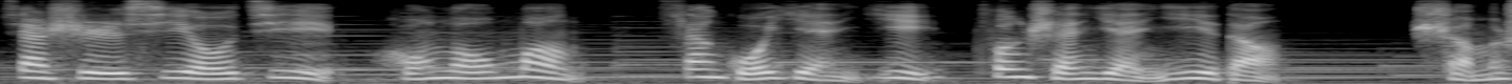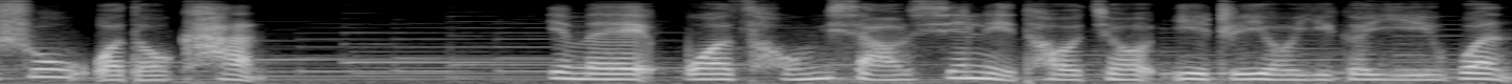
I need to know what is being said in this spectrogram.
像是《西游记》《红楼梦》《三国演义》《封神演义》等，什么书我都看。因为我从小心里头就一直有一个疑问：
